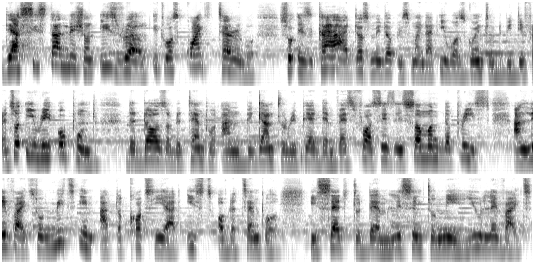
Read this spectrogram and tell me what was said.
their sister nation Israel. It was quite terrible. So Ezekiah had just made up his mind that it was going to be different. So he reopened the doors of the temple and began to repair them. Verse 4 says he summoned the priests and Levites to meet him at the courtyard east of the temple. He said to them, Listen to me, you Levites,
